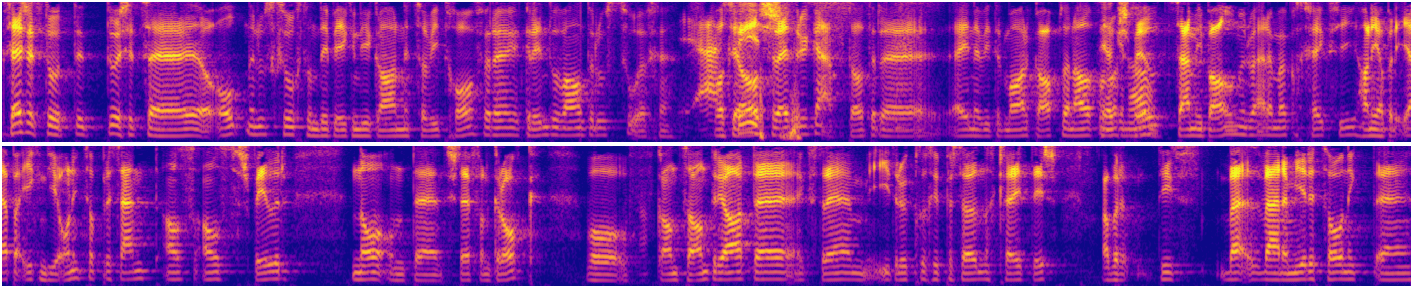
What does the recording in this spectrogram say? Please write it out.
Siehst jetzt, du, du, du hast jetzt äh, Oldner ausgesucht und ich bin irgendwie gar nicht so weit gekommen, für einen Grindelwalder auszusuchen. Ja, Was ja auch zwei, drei gibt, oder? Äh, einer wie der Marc Applenalp, der ja, noch genau. spielt. Sammy Balmer wäre eine Möglichkeit gewesen. Habe ich aber eben irgendwie auch nicht so präsent als, als Spieler noch. Und äh, Stefan Grock, der auf ganz andere Art äh, extrem eindrückliche Persönlichkeit ist. Aber dies wäre mir jetzt auch nicht... Äh,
